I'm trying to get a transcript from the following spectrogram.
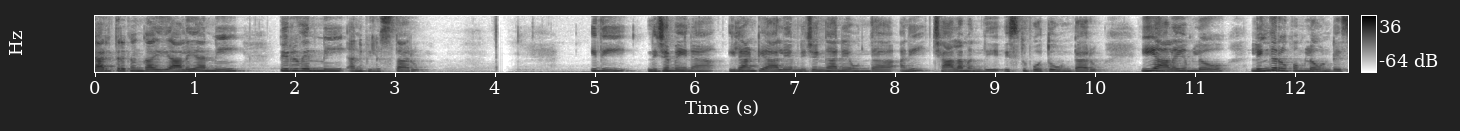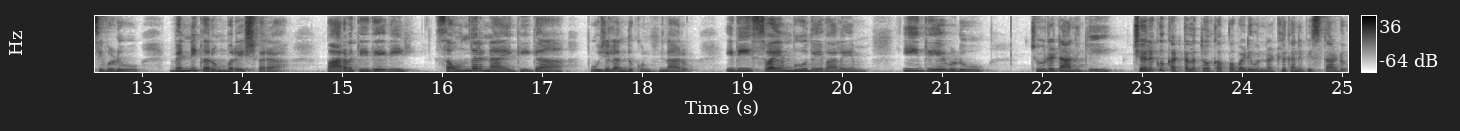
చారిత్రకంగా ఈ ఆలయాన్ని తిరువెన్ని అని పిలుస్తారు. ఇది నిజమేనా? ఇలాంటి ఆలయం నిజంగానే ఉందా? అని చాలామంది విస్తుపోతూ ఉంటారు. ఈ ఆలయంలో లింగ రూపంలో ఉండే శివుడు వెన్ని కరుంబరేశ్వర పార్వతీదేవి సౌందరనాయకిగా పూజలు అందుకుంటున్నారు ఇది స్వయంభూ దేవాలయం. ఈ దేవుడు చూడటానికి చెరుకు కట్టలతో కప్పబడి ఉన్నట్లు కనిపిస్తాడు.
